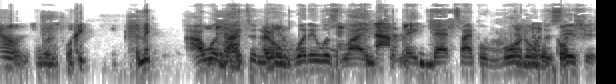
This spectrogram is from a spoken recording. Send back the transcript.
on. I would like to know what it was like to make that type of mortal decision.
